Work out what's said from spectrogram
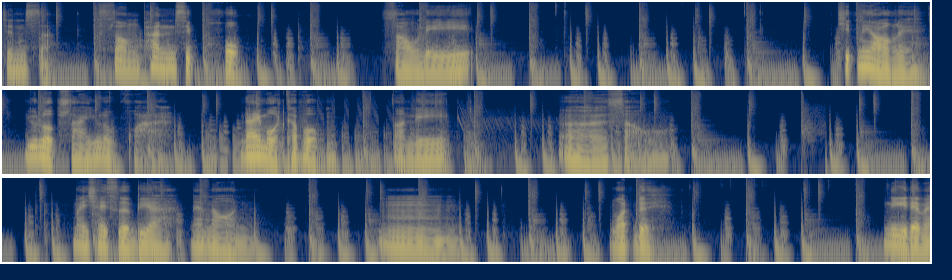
เจนสามสองพันสิบหกเสาร์นี้ คิดไม่ออกเลย ยุโรปซ้ายยุโรปขวา ได้หมดครับผม ตอนนี้ เออเสา ไม่ใช่เซอร์เบียแน่นอน อืม what the นี่ได้ไหม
